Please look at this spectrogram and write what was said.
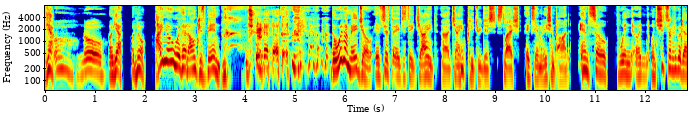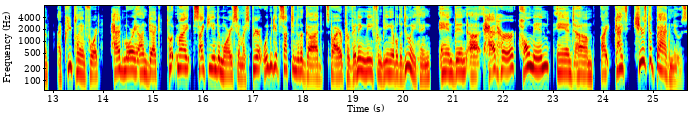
Yeah. oh no. Oh yeah. Oh no. I know where that onk has been. The Winnebago is just a just a giant uh, giant petri dish slash examination pod. And so when, when when shit started to go down, I pre-planned for it, had Mori on deck, put my psyche into Mori so my spirit wouldn't get sucked into the god spire, preventing me from being able to do anything, and then uh, had her home in. And um, all right, guys, here's the bad news.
